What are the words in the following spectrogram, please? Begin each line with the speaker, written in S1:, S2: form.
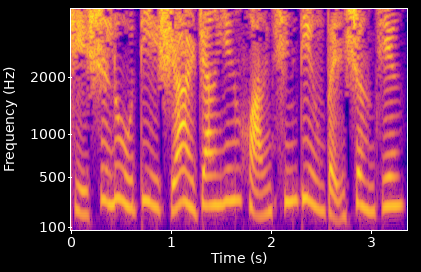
S1: 启示录第十二章，英皇钦定本圣经。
